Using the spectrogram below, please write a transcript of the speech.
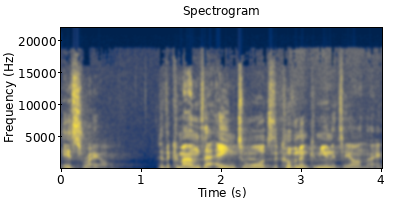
Israel. So the commands are aimed towards the covenant community, aren't they?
